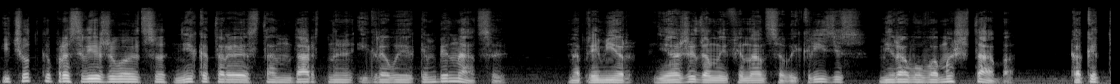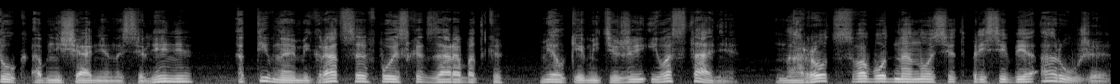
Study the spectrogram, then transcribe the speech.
и четко прослеживаются некоторые стандартные игровые комбинации. Например, неожиданный финансовый кризис мирового масштаба, как итог обнищания населения, активная миграция в поисках заработка, мелкие мятежи и восстания, Народ свободно носит при себе оружие,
